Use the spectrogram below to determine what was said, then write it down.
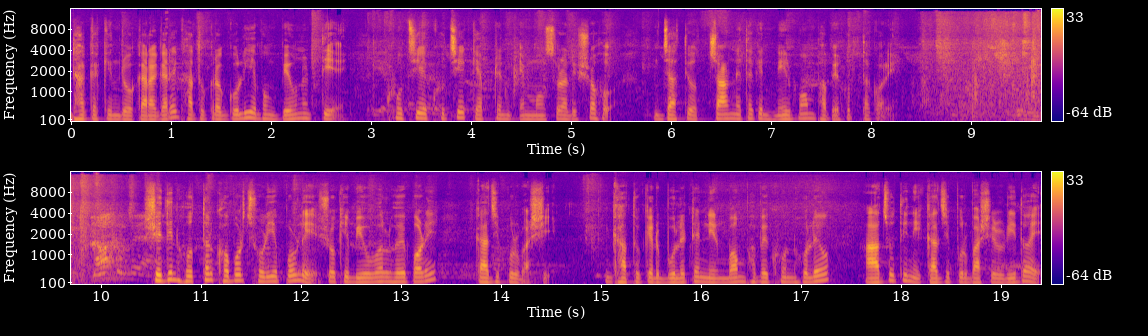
ঢাকা কেন্দ্রীয় কারাগারে ঘাতকরা গুলি এবং বেউনেট দিয়ে খুঁচিয়ে খুঁচিয়ে ক্যাপ্টেন এম মনসুর আলী সহ জাতীয় চার নেতাকে নির্মমভাবে হত্যা করে। সেদিন হত্যার খবর ছড়িয়ে পড়লে শোকে বিহ্বল হয়ে পড়ে গাজীপুরবাসী। ঘাতকের বুলেটে নির্মমভাবে খুন হলেও আজও তিনি গাজীপুরবাসীর হৃদয়ে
